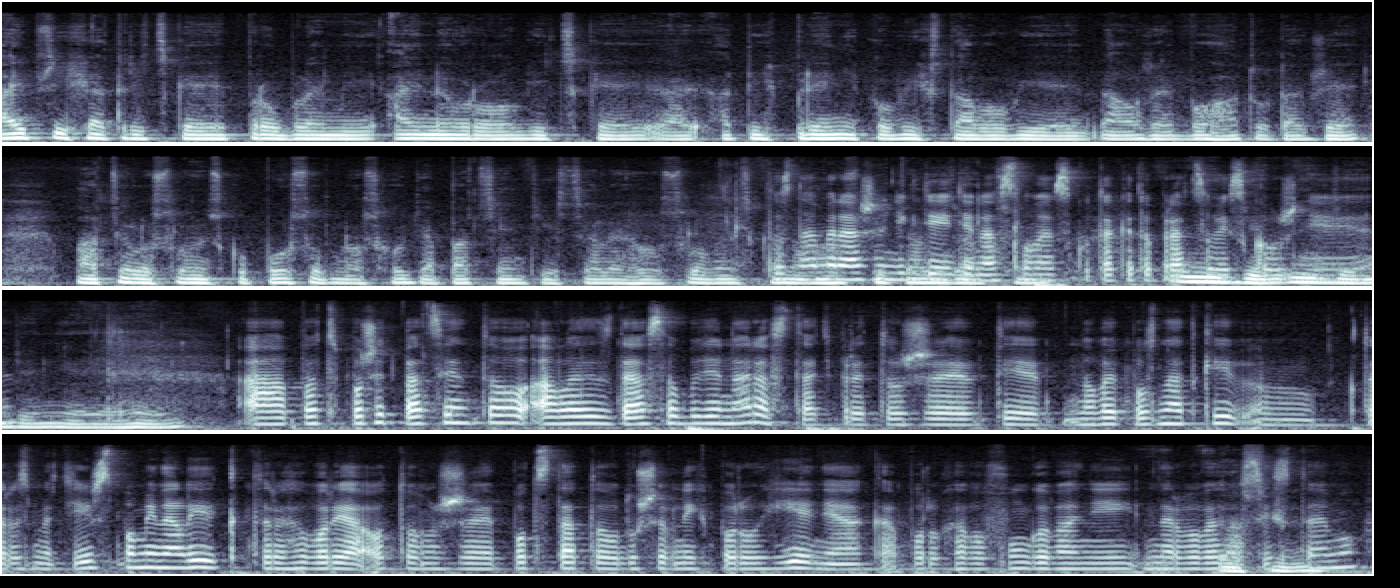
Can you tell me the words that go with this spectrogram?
aj psychiatrické problémy, aj neurologické aj, a tých prienikových stavov je naozaj bohato, takže má celoslovenskú pôsobnosť, chodia pacienti z celého Slovenska. To znamená, že nikde inde na Slovensku takéto pracovisko už nie je? Nikde nie je. Hej. A počet pacientov ale zdá sa bude narastať, pretože tie nové poznatky, ktoré sme tiež spomínali, ktoré hovoria o tom, že podstatou duševných poruch je nejaká porucha vo fungovaní nervového Jasne. systému,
